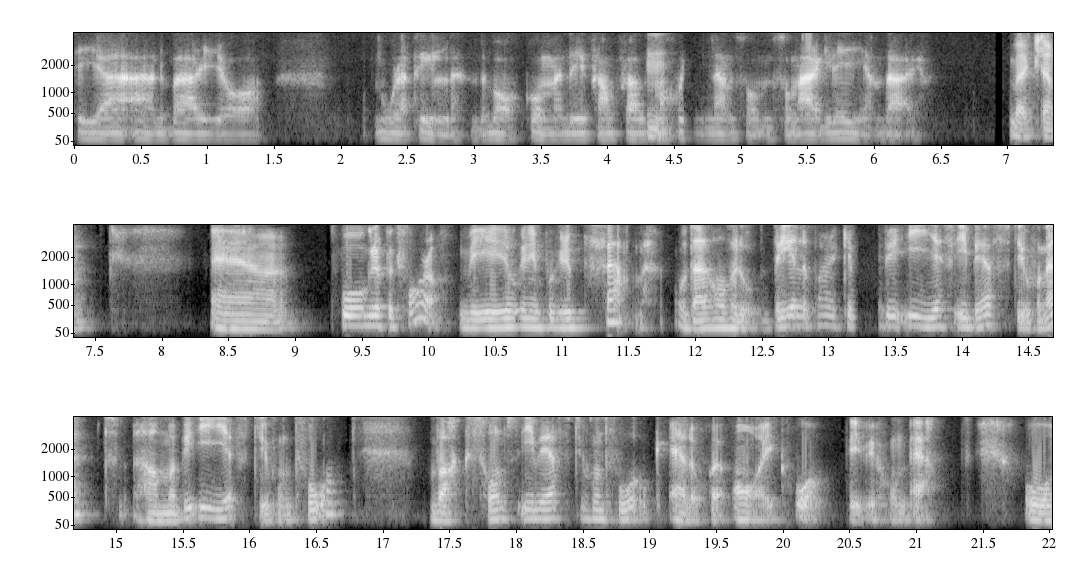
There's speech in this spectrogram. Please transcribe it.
Tia Ernberg och några till där bakom men det är framförallt mm. maskinen som, som är grejen där. Verkligen. Eh, två grupper kvar då. Vi joggar in på grupp 5 och där har vi då Belebarkeby IF IBF division 1, Hammarby IF division 2, Vaxholms IBF division 2 och Älvsjö AIK division 1. Och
